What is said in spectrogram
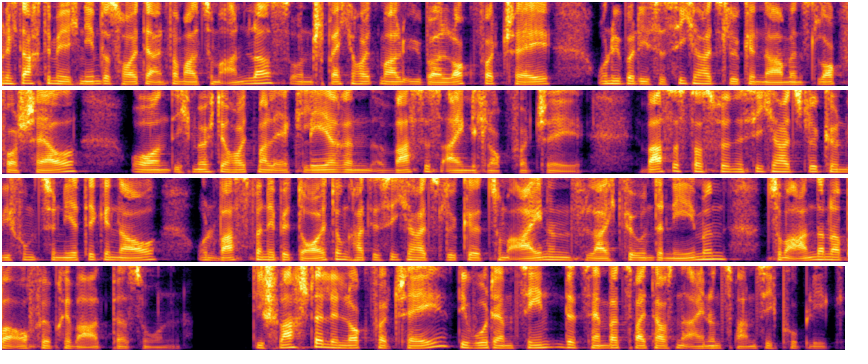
Und ich dachte mir, ich nehme das heute einfach mal zum Anlass und spreche heute mal über Log4j und über diese Sicherheitslücke namens Log4Shell. Und ich möchte heute mal erklären, was ist eigentlich Log4j? Was ist das für eine Sicherheitslücke und wie funktioniert die genau? Und was für eine Bedeutung hat die Sicherheitslücke zum einen vielleicht für Unternehmen, zum anderen aber auch für Privatpersonen? Die Schwachstelle Log4j, die wurde am 10. Dezember 2021 publik.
